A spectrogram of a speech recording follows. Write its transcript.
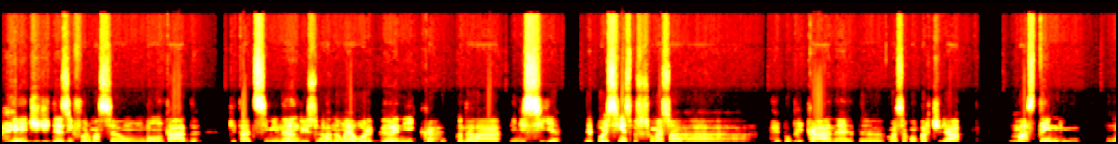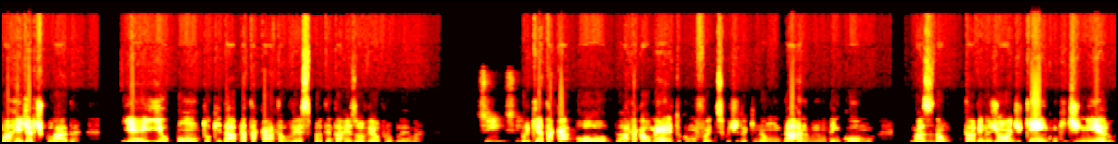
rede de desinformação montada, que está disseminando isso. Ela não é orgânica quando ela inicia. Depois, sim, as pessoas começam a, republicar, né, começam a compartilhar, mas tem uma rede articulada. E é aí o ponto que dá para atacar, talvez, para tentar resolver o problema. Sim, sim. Porque atacar o atacar o mérito, como foi discutido aqui, não dá, não, não tem como. Mas não, tá vindo de onde? Quem? Com que dinheiro?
